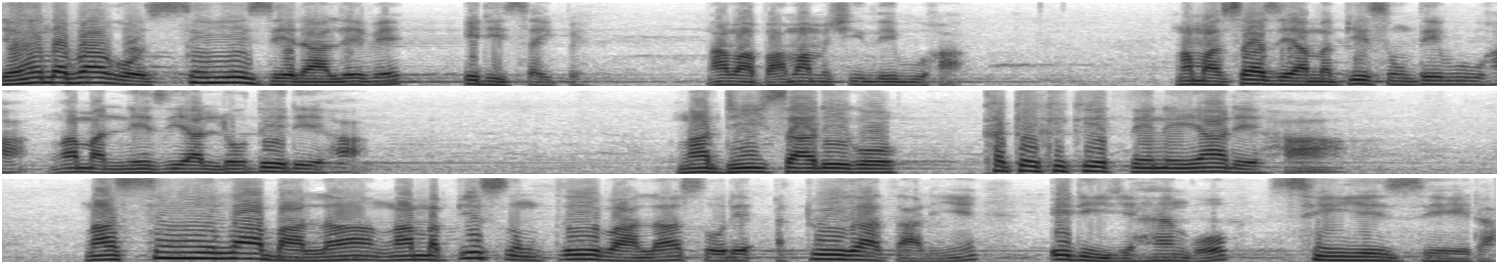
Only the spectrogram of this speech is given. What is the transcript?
ယဟန်တစ်ပါးကိုဆင်းရဲစေတာလေးပဲအဲ့ဒီစိတ်ပဲငါမှဘာမှမရှိသေးဘူးဟာငါမှစစရာမပြည့်စုံသေးဘူးဟာငါမှနေစရာလိုသေးတယ်ဟာငါဒီစာတွေကိုခက်ခက်ခက်ခက်သင်နေရတယ်ဟာ ငါဆင်းရဲလာပါလားငါမပြည့်စုံသေးပါလားဆိုတဲ့အတွေးကသာလျင်အဲ့ဒီယဟန်ကိုဆင်းရဲစေတာ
